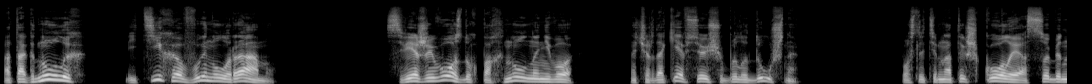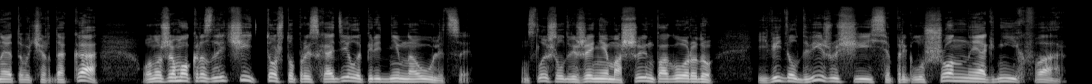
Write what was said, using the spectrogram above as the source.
отогнул их и тихо вынул раму. Свежий воздух пахнул на него, на чердаке все еще было душно. После темноты школы, и особенно этого чердака, он уже мог различить то, что происходило перед ним на улице. Он слышал движение машин по городу и видел движущиеся приглушенные огни их фар.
